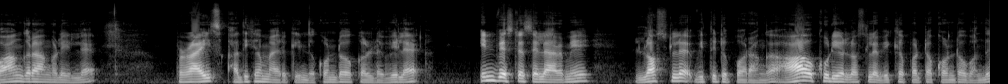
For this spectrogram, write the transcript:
வாங்குறாங்களே இல்லை. ப்ரைஸ் அதிகமாக இருக்குது இந்த கொண்டோக்களோட விலை. இன்வெஸ்டர்ஸ் எல்லாருமே லாஸில் விற்றுட்டு போகிறாங்க ஆகக்கூடிய லாஸில் விற்கப்பட்ட கொண்டோ வந்து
